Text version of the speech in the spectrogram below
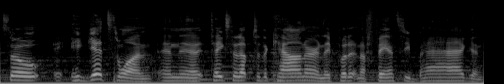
So he gets one and takes it up to the counter and they put it in a fancy bag. And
